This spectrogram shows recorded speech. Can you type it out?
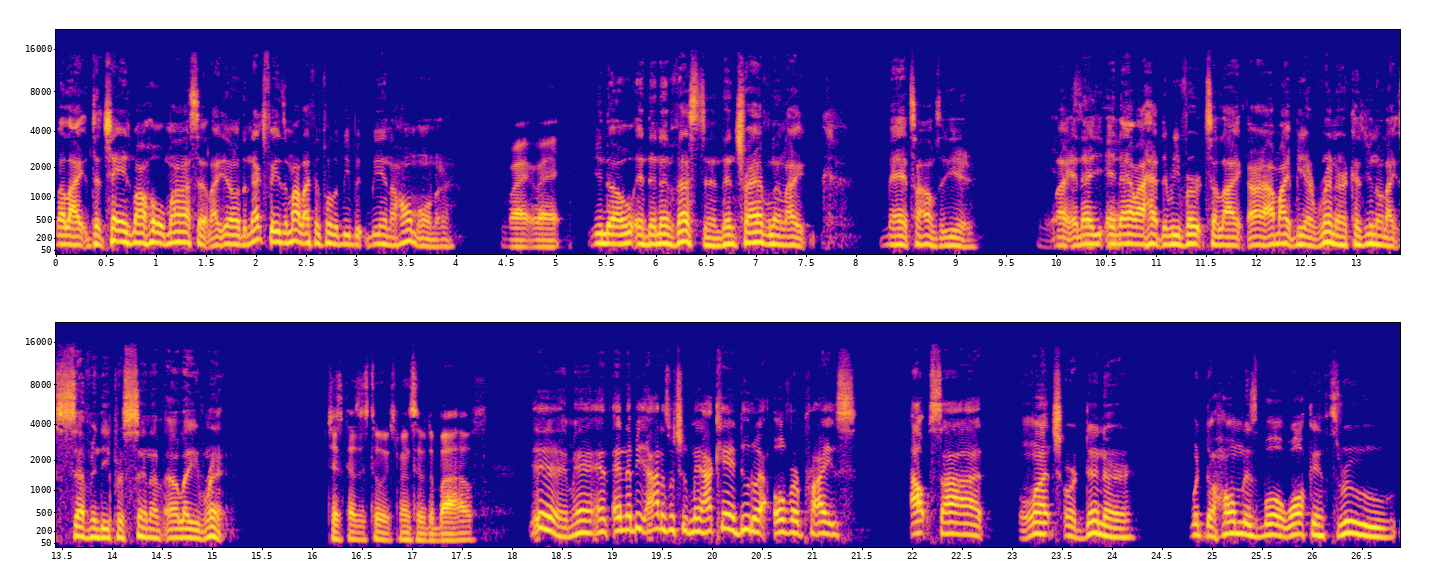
But like to change my whole mindset, like yo, the next phase of my life is supposed to be being a homeowner, right, right. you know, and then investing, then traveling like mad times a year. Yeah, Like and then and now I had to revert to like, all right, I might be a renter because you know like seventy percent of LA rent. just because it's too expensive to buy a house. Yeah, man. And, and to be honest with you, man, I can't do the overpriced outside lunch or dinner with the homeless boy walking through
